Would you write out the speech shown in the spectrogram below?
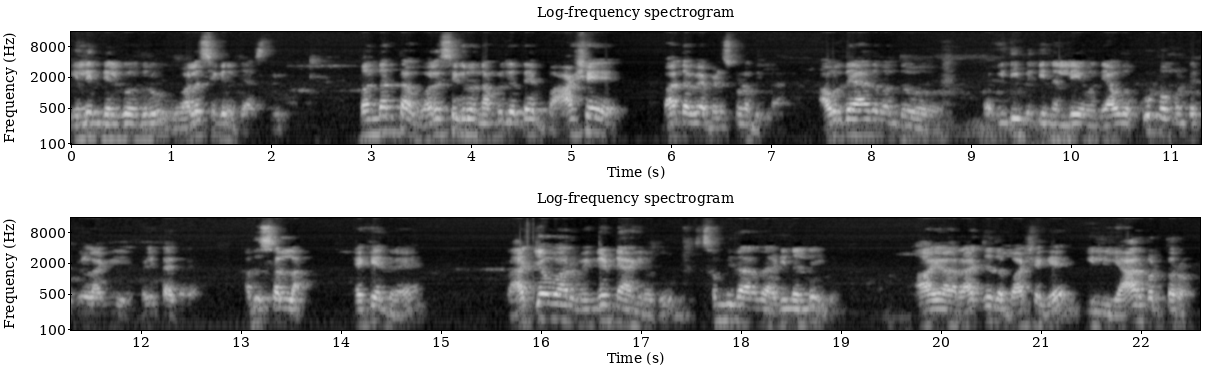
ಇಲ್ಲಿಂದ ಎಲ್ಗೋದ್ರು ವಲಸಿಗರು ಜಾಸ್ತಿ. ಬಂದಂತ ವಲಸಿಗರು ನಮ್ಮ ಜೊತೆ ಭಾಷೆ ಬಾಂಧವ್ಯ ಬೆಳೆಸ್ಕೊಳೋದಿಲ್ಲ ಅವ್ರದ್ದೇ ಆದ ಒಂದು ಇತಿಮಿತಿನಲ್ಲಿ ಒಂದು ಯಾವುದೋ ಕೂಪ ಮುಂಡಕಗಳಾಗಿ ಬೆಳೀತಾ ಇದ್ದಾರೆ. ಅದು ಸಲ್ಲ. ಯಾಕೆಂದ್ರೆ ರಾಜ್ಯವಾರು ವಿಂಗಡಣೆ ಆಗಿರೋದು ಸಂವಿಧಾನದ ಅಡಿನಲ್ಲೇ ಇದೆ. ಆಯಾ ರಾಜ್ಯದ ಭಾಷೆಗೆ ಇಲ್ಲಿ ಯಾರು ಬರ್ತಾರೋ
